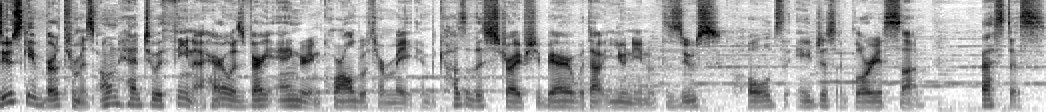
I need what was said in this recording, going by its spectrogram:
Zeus gave birth from his own head to Athena. Hera was very angry and quarreled with her mate, and because of this strife she bare without union with Zeus, who holds the aegis a glorious son, Hephaestus,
